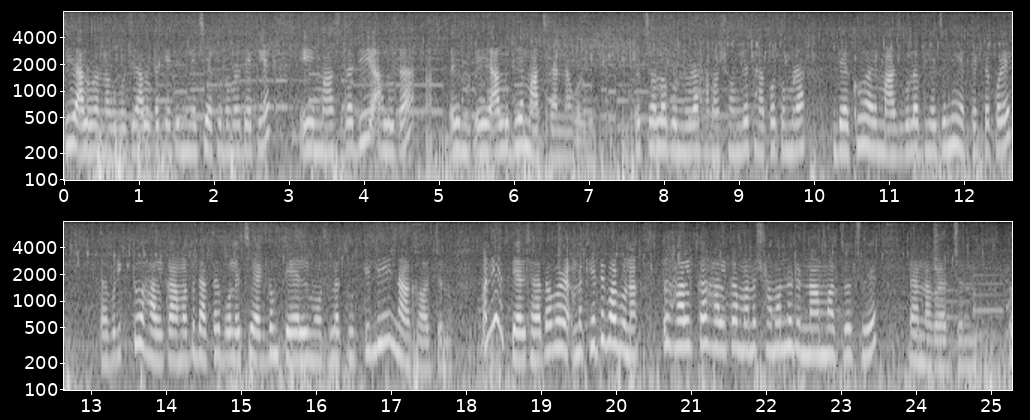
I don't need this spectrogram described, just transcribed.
দিয়ে আলু রান্না করব। যে আলুটা কেটে নিয়েছি, এখন তোমরা দেখলে এই মাছটা দিয়ে আলুটা, এই- আলু দিয়ে মাছ রান্না করব। তো চলো বন্ধুরা, আমার সঙ্গে থাকো, তোমরা দেখো এই মাছগুলো ভেজে নিই একটা একটা করে তারপর একটু হালকা, আমার তো ডাক্তার বলেছে একদম তেল, মশলা টুটিলি না খাওয়ার জন্য। মানে তেল ছাড়া তো আবার আমরা খেতে পারব না। তো হালকা হালকা মানে সামান্য একটু নাম মাত্র ছুঁয়ে রান্না করার জন্য। তো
